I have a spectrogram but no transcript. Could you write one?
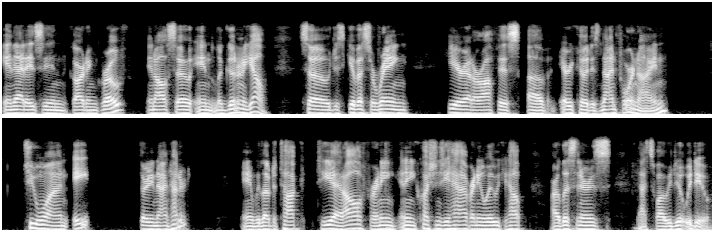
and that is in Garden Grove and also in Laguna Niguel. So just give us a ring here at our office of area code is 949 218 3900 and we'd love to talk to you at all for any any questions you have or any way we can help our listeners. That's why we do what we do.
